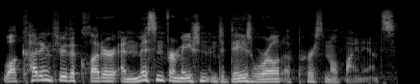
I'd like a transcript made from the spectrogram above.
while cutting through the clutter and misinformation in today's world of personal finance.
